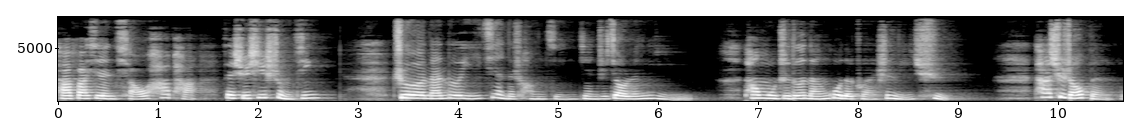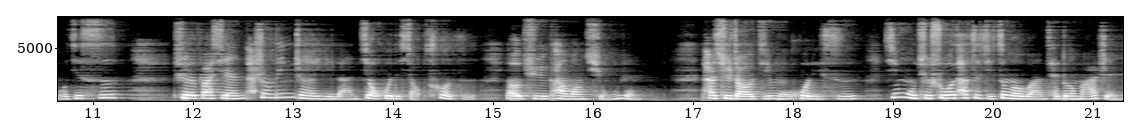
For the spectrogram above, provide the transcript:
他发现乔哈帕在学习圣经，这难得一见的场景简直叫人抑郁。汤姆只得难过的转身离去。他去找本罗杰斯，却发现他正拎着一篮教会的小册子，要去看望穷人。他去找吉姆·霍利斯，吉姆却说他自己这么晚才得麻疹，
